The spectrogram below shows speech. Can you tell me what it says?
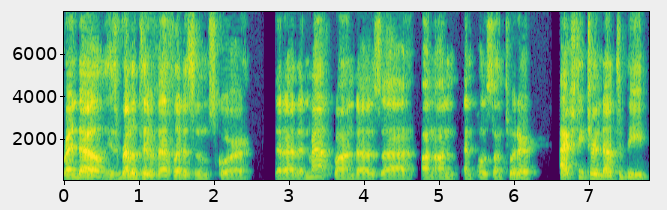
Brandel, his relative athleticism score that uh, that MathBomb does uh, on on and posts on Twitter actually turned out to be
